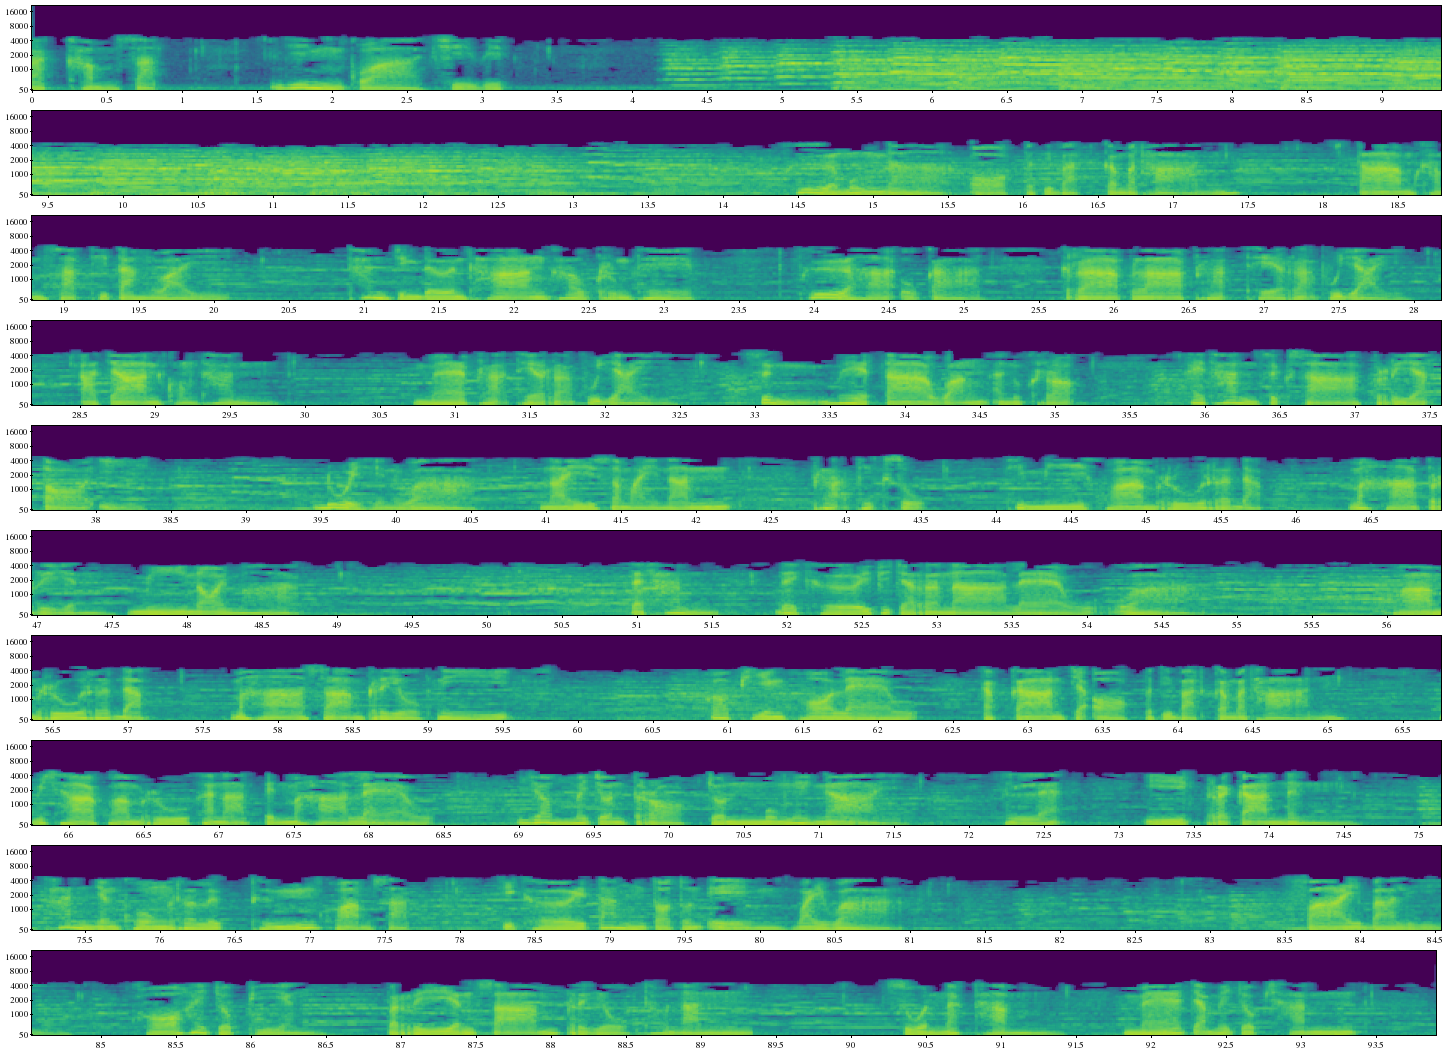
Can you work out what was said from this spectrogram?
รักคำสัตย์ยิ่งกว่าชีวิต เพื่อมุ่งหน้าออกปฏิบัติกรรมฐาน ตามคำสัตย์ที่ตั้งไว้ ท่านจึงเดินทางเข้ากรุงเทพ เพื่อหาโอกาสกราบลาพระเถระผู้ใหญ่ อาจารย์ของท่าน แม้พระเถระผู้ใหญ่ ซึ่งเมตตาหวังอนุเคราะห์ ให้ท่านศึกษาปริยัติต่ออีก ด้วยเห็นว่าในสมัยนั้น พระภิกษุที่มีความรู้ระดับมหาปรริญญมีน้อยมาก แต่ท่านได้เคยพิจารณาแล้วว่า ความรู้ระดับ มหาสามประโยคนี้ ก็เพียงพอแล้วกับการจะออกปฏิบัติกรรมฐาน วิชาความรู้ขนาดเป็นมหาแล้ว ย่อมไม่จนตรอกจนมุมง่ายๆ และอีกประการหนึ่ง ท่านยังคงระลึกถึงความสัตย์ที่เคยตั้งต่อตนเองไว้ว่า ฝ่ายบาลี ขอให้จบเพียง ปรริญญาสามประโยคเท่านั้น ส่วนนักธรรม แม้จะไม่จบชั้น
